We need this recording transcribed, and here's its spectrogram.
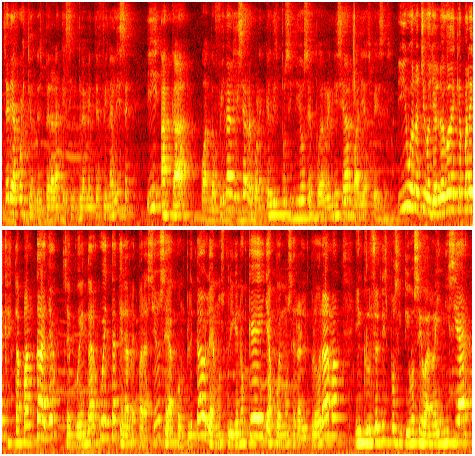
sería cuestión de esperar a que simplemente finalice. Y acá, cuando finalice, recuerden que el dispositivo se puede reiniciar varias veces. Y bueno chicos, ya luego de que aparezca esta pantalla, se pueden dar cuenta que la reparación se ha completado. Le damos clic en OK, ya podemos cerrar el programa. Incluso el dispositivo se va a reiniciar,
